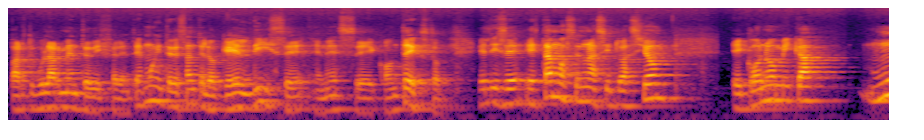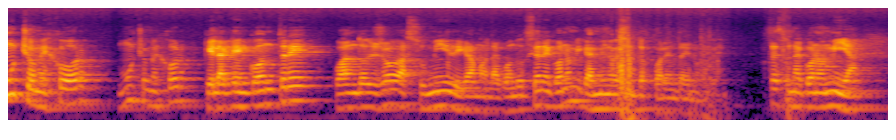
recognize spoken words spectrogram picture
particularmente diferente. Es muy interesante lo que él dice en ese contexto. Él dice, estamos en una situación económica mucho mejor, mucho mejor que la que encontré cuando yo asumí, digamos, la conducción económica en 1949. Esta es una economía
